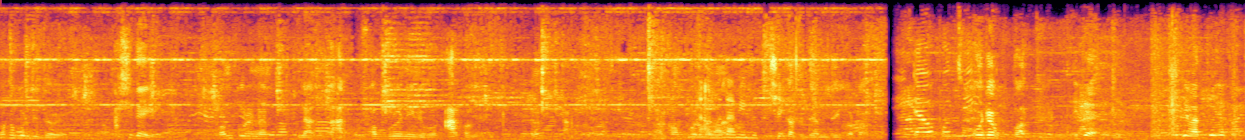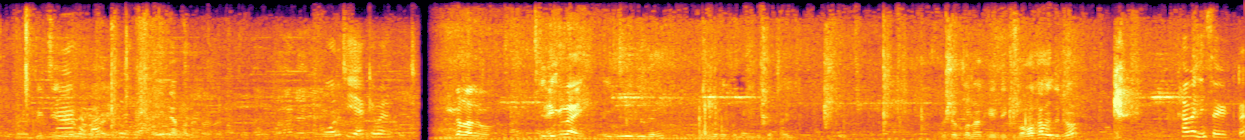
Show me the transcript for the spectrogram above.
কত করে দিতে হবে। আশি টাকা কম করে নেন। না আর সবগুলো নিয়ে নেব। আর কম হ্যাঁ? আর কম করে দেন হচ্ছে। ঠিক আছে দেন দিই কটা। এইটাও কচি ওইটা বাদ দিতে এটা? না, না, না কচি একেবারে কচি। কি কলা দেবো? এগুলাই? এইগুলো দিয়ে দেন আমি তো তোমার দিতে খাই দুটো কলা খেয়ে দেখি। বাবা খাবে দুটো? খাবে নিসাক একটা।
